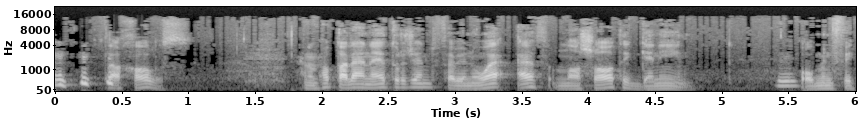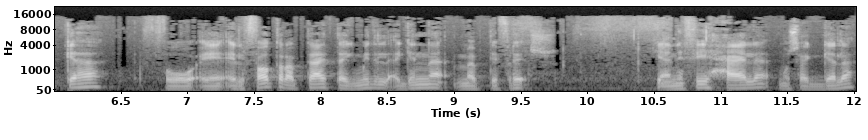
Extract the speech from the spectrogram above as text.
لا خالص. إحنا بنحط عليها نيتروجين فبنوقف نشاط الجنين. وبنفكها في الفترة بتاعة تجميد الأجنة ما بتفرقش. يعني في حالة مسجلة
